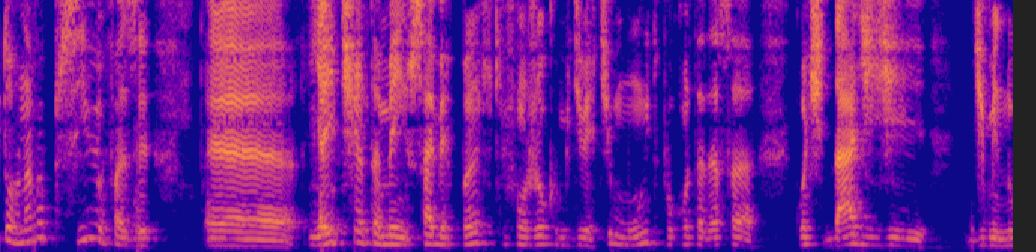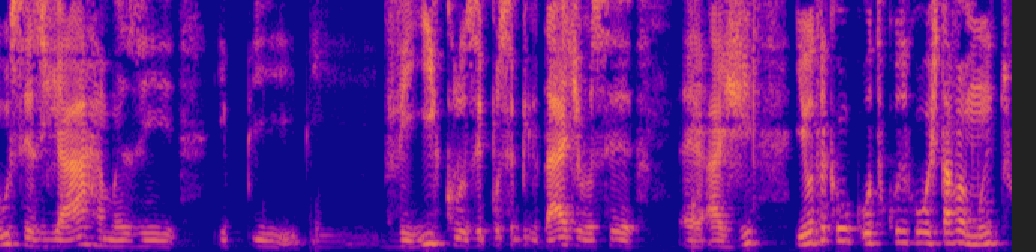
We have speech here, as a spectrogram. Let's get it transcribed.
tornava possível fazer. É, e aí tinha também o Cyberpunk, que foi um jogo que eu me diverti muito por conta dessa quantidade de, de minúcias de armas e, e, e, e veículos e possibilidade de você é, agir. E outra, outra coisa que eu gostava muito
